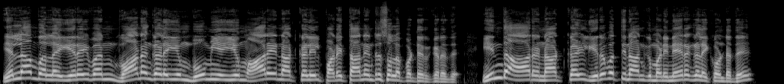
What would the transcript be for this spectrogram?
எல்லாம் வல்ல இறைவன் வானங்களையும் பூமியையும் ஆறே நாட்களில் படைத்தான் என்று சொல்லப்பட்டிருக்கிறது. இந்த ஆறு நாட்கள் இருபத்தி நான்கு மணி நேரங்களை கொண்டது.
